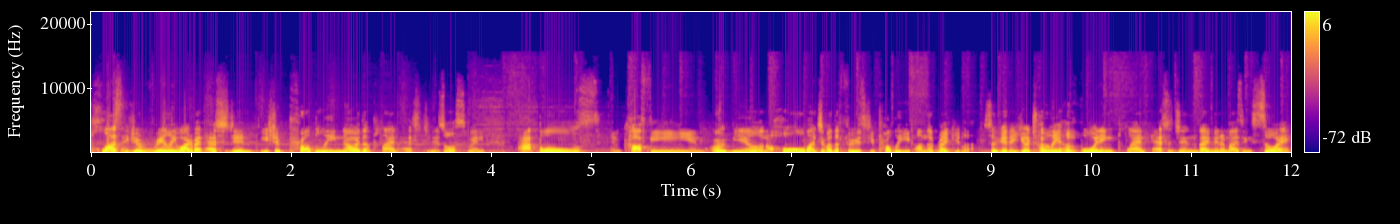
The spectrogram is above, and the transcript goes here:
Plus, if you're really worried about estrogen, you should probably know that plant estrogen is also in apples and coffee and oatmeal and a whole bunch of other foods you probably eat on the regular. So if you think you're totally avoiding plant estrogen by minimizing soy,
